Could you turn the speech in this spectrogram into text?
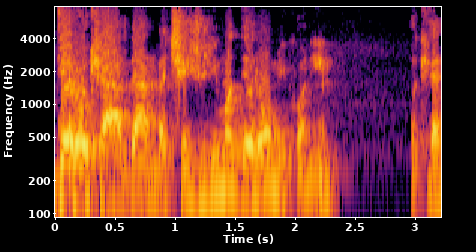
درو کردن و چجوری ما درو می‌کنیم. اوکی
